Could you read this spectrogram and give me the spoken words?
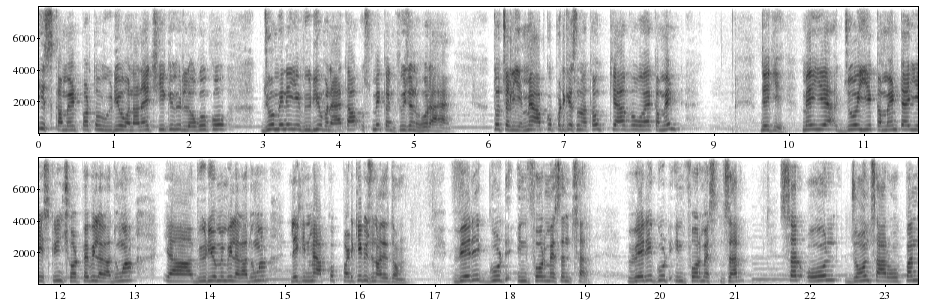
इस कमेंट पर तो वीडियो बनाना ही चाहिए, क्योंकि लोगों को जो मैंने ये वीडियो बनाया था, उसमें कन्फ्यूज़न हो रहा है। तो चलिए, मैं आपको पढ़ के सुनाता हूँ क्या वो है कमेंट देखिए, मैं ये, जो ये कमेंट है, ये स्क्रीन शॉट पर भी लगा दूँगा, या वीडियो में भी लगा दूँगा, लेकिन मैं आपको पढ़ के भी सुना देता हूँ। Very good information sir very good information sir sir all zones are open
